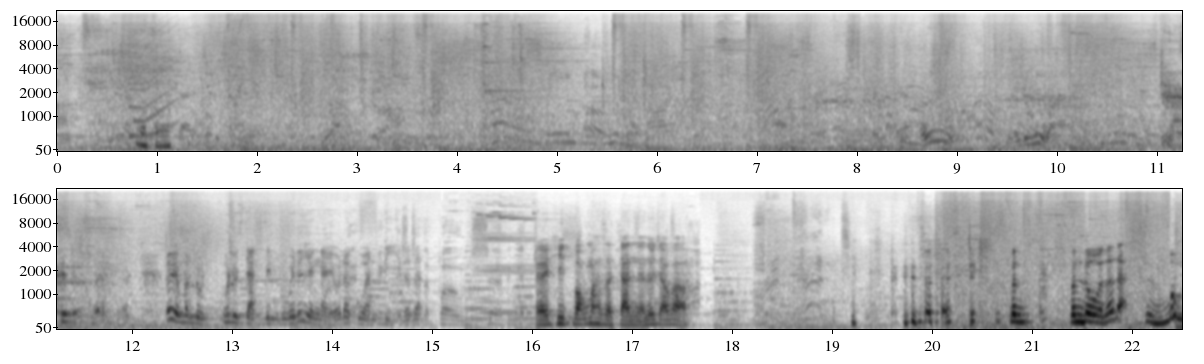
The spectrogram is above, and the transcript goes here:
อันนี้เป็นหนังอือฮึใช่โอ้ยดูนี่หว่าเฮ้ยมันหลุดมันหลุดจากดึงกูไปได้ยังไงวะนะกูอันตีแล้วนะ The bone serving a เออฮิตบ็อกมหัศจรรย์เนี่ยรู้จักเปล่า มันมันโดนแล้วอะบุ้ม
